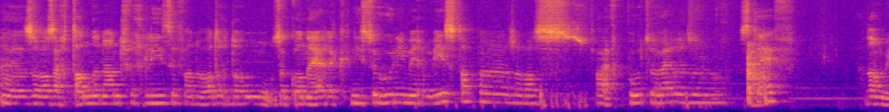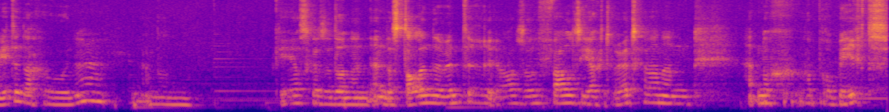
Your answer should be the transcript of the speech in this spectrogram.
Eh, ze was haar tanden aan het verliezen van ouderdom. Ze kon eigenlijk niet zo goed niet meer meestappen. Ze was, haar poten werden zo stijf. Dan weet je dat gewoon. Hè. En dan, oké, als je ze dan in, de stal in de winter ja, zo fel zie achteruit gaan en het nog geprobeerd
